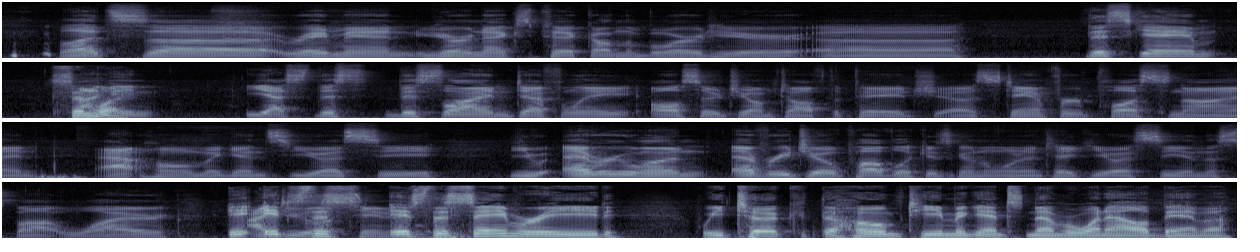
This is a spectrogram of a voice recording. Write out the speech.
let's uh, Rainman, your next pick on the board here. Uh, this game, Similar. I mean, yes, this this line definitely also jumped off the page. Uh, Stanford plus nine at home against USC. You, everyone, every Joe Public is gonna want to take USC in this spot. Why? Are, It, I it's do the love it's the same read. We took the home team against number one Alabama.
